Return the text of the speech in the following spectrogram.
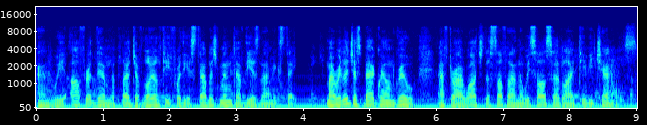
and we offered them the pledge of loyalty for the establishment of the Islamic State. My religious background grew after I watched the Safa and the Wisal satellite TV channels.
